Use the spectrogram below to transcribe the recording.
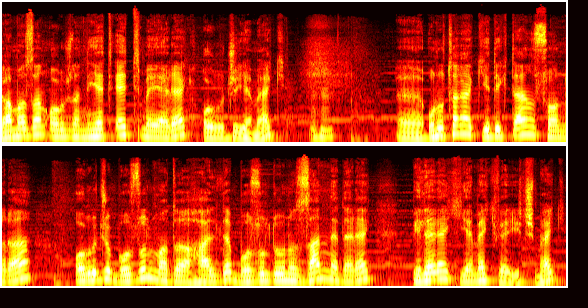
Ramazan orucuna niyet etmeyerek orucu yemek, e, unutarak yedikten sonra orucu bozulmadığı halde bozulduğunu zannederek bilerek yemek ve içmek,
